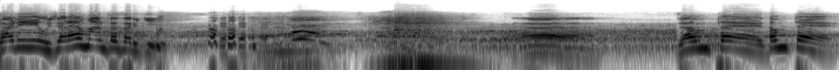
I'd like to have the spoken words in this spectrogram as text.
गाडी हुशार आहे माणसासारखी. हा. जमतंय जमतंय.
